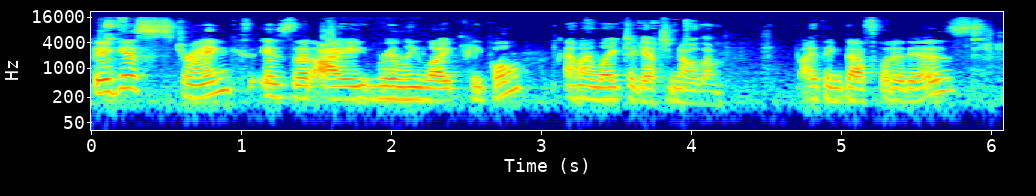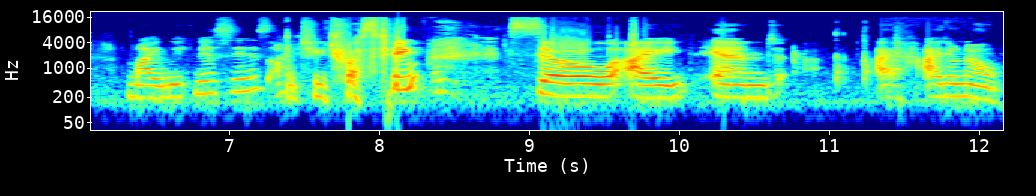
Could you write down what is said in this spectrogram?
biggest strength is that I really like people, and I like to get to know them. I think that's what it is. My weakness is I'm too trusting. So I and I, I don't know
